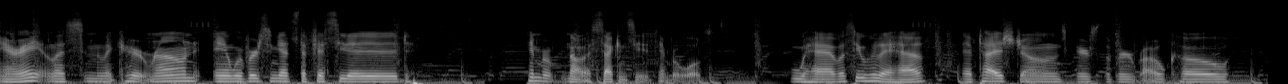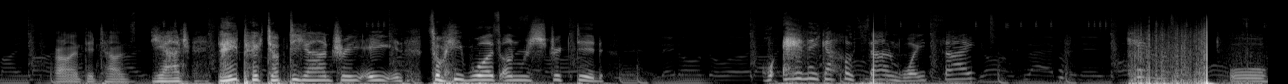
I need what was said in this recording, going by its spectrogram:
Alright, let's simulate current round. And we're versing against the 5th seeded Timber... No, the 2nd seeded Timberwolves. Who have... Let's see who they have. They have Tyus Jones, Caris LeVert, Rocco, Karl-Anthony Towns, DeAndre. They picked up DeAndre Ayton, so he was unrestricted. Oh, and they got Hassan Whiteside. Oh.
